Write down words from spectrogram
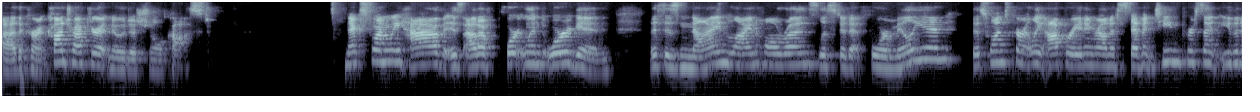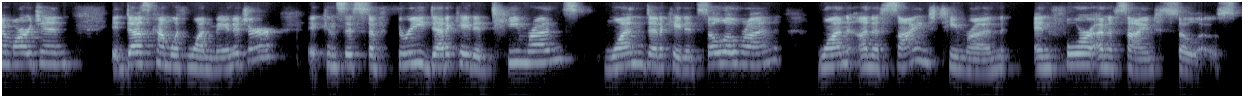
uh, the current contractor at no additional cost. Next one we have is out of Portland, Oregon. This is nine line haul runs listed at 4 million. This one's currently operating around a 17% EBITDA margin. It does come with one manager. It consists of three dedicated team runs, one dedicated solo run, one unassigned team run, and four unassigned solos.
